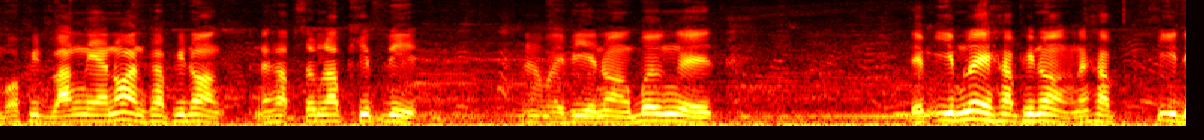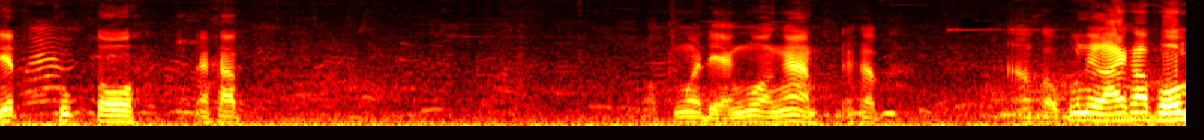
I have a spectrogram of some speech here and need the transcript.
บ่ผิดหวังแน่นอนครับพี่น้องนะครับสำหรับคลิปนี้นะครับให้พี่น้องเบิ้งเลยเต็มอิ่มเลยครับพี่น้องนะครับที่เด็ดทุกโตนะครับ งัวแดงงัวงามนะครับเอาขอบคุณหลายๆครับผม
